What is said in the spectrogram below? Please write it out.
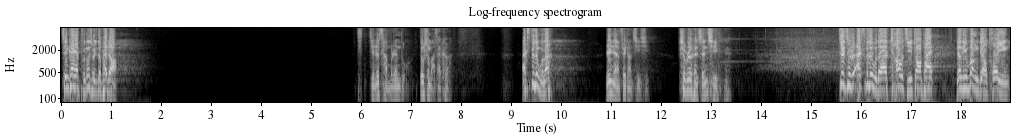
先看一下普通手机的拍照，简直惨不忍睹。都是马赛克。X P 五呢，仍然非常清晰，是不是很神奇？这就是 Xplay 五的超级抓拍，让你忘掉拖影，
